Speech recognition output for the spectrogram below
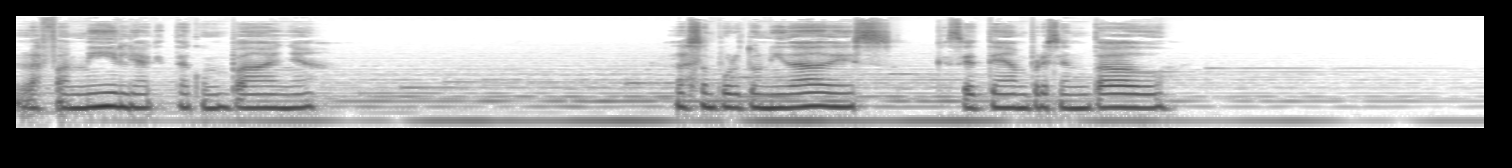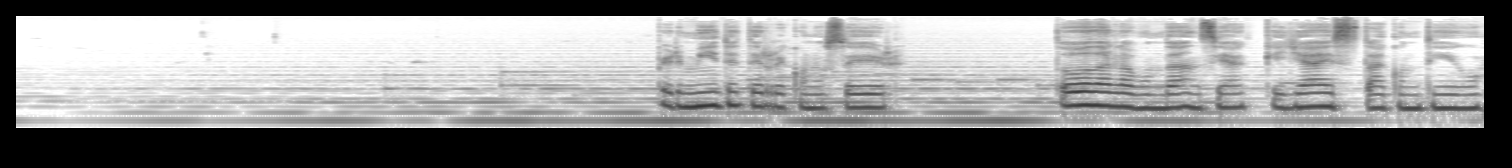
La familia que te acompaña. Las oportunidades que se te han presentado Permítete reconocer toda la abundancia que ya está contigo.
